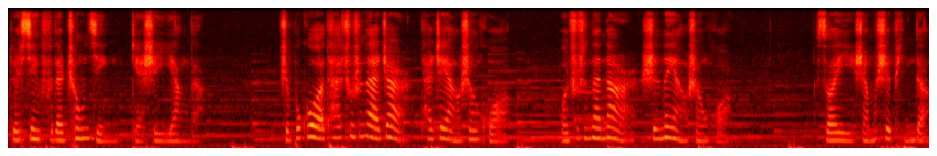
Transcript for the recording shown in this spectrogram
对幸福的憧憬也是一样的。只不过他出生在这儿，他这样生活，我出生在那儿是那样生活。所以，什么是平等？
